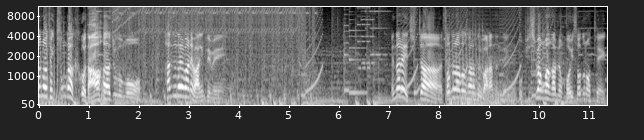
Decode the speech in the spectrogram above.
서든어택 2인가 그거 나와가지고 뭐 한두 달 만에 망했다며 옛날에 진짜 서든 하던 사람들 많았는데 뭐 PC방만 가면 거의 서든 어택.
